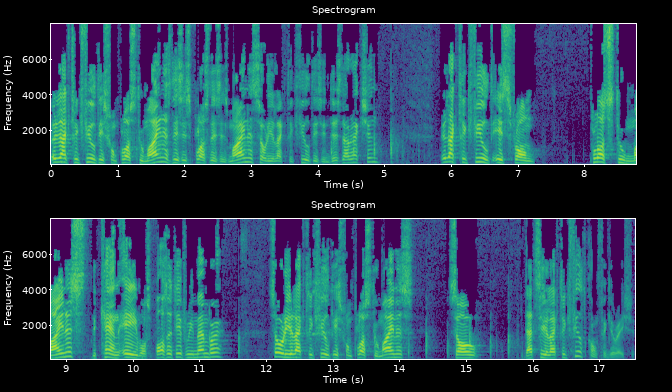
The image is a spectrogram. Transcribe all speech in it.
Electric field is from plus to minus, this is plus, this is minus, so the electric field is in this direction. Electric field is from plus to minus. The can A was positive, remember? So the electric field is from plus to minus. So that's the electric field configuration.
